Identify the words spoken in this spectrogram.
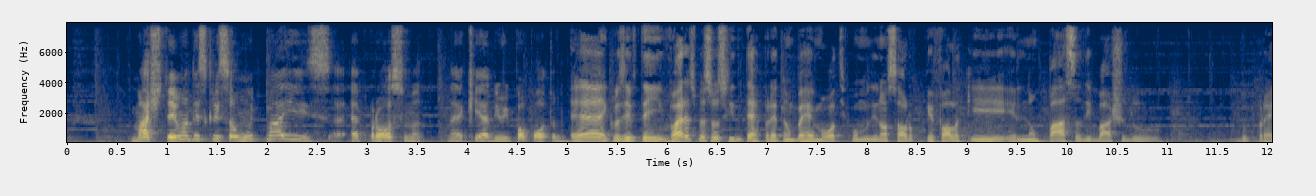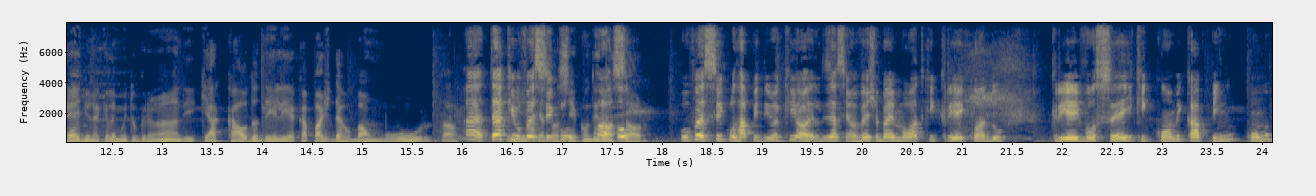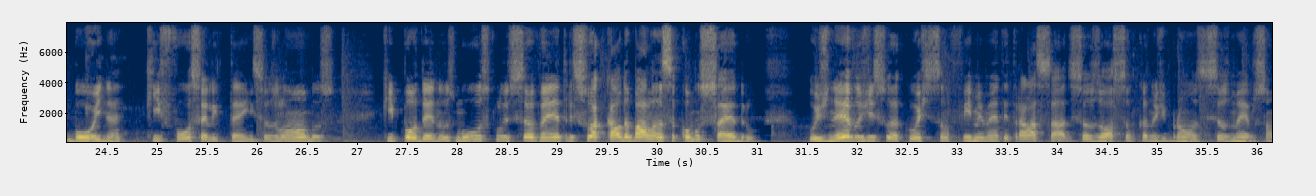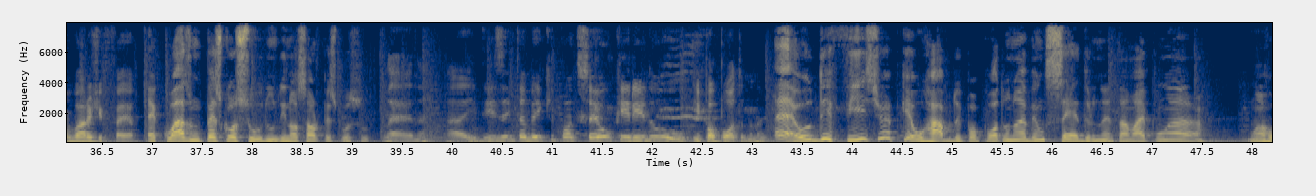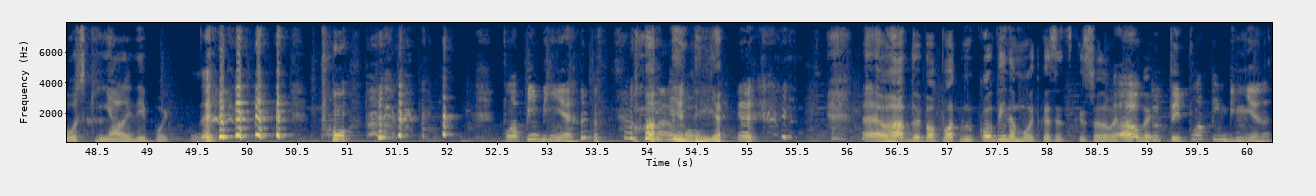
mas tem uma descrição muito mais é, próxima, né, que é de um hipopótamo. É, inclusive tem várias pessoas que interpretam o Behemoth como um dinossauro, porque fala que ele não passa debaixo do, do prédio, né? Que ele é muito grande, que a cauda dele é capaz de derrubar um muro e tal. É, tem aqui o versículo. com ó, o- dinossauro. O versículo rapidinho aqui, ó, ele diz assim, ó, veja bem modo que criei quando criei você e que come capim como boi, né? Que força ele tem em seus lombos, que poder nos músculos de seu ventre, sua cauda balança como cedro. Os nervos de sua costa são firmemente entrelaçados, seus ossos são canos de bronze, seus membros são varas de ferro. É quase um pescoçudo, um dinossauro pescoçudo. É, né? Aí dizem também que pode ser o querido hipopótamo, né? É, o difícil é porque o rabo do hipopótamo não é bem um cedro, né? Tá mais pra uma. Uma rosquinha ali depois. Pum. Uma pimbinha. Uma pimbinha. É, o rabo do hipopótamo não combina muito com essa descrição, não, mas tudo Algo do tipo uma pimbinha, né?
